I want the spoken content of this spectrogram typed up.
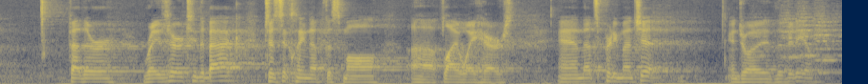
feather razor to the back just to clean up the small uh, flyaway hairs. And that's pretty much it. Enjoy the video.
